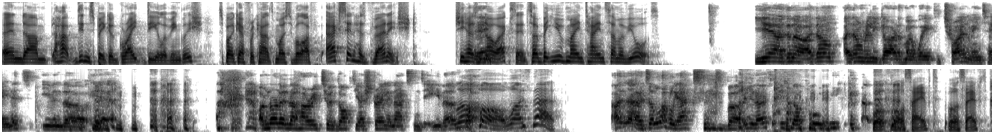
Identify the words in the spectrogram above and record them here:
and um, ha- didn't speak a great deal of English, spoke Afrikaans most of her life. Accent has vanished. She has Yeah. no accent. So, but you've maintained some of yours. Yeah, I don't know. I don't I don't really go out of my way to try and maintain it, even though yeah. I'm not in a hurry to adopt the Australian accent either. but- Oh, why is that? I don't know. It's a lovely accent, but you know, it's, it's not for me. Well, well saved. Well saved.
